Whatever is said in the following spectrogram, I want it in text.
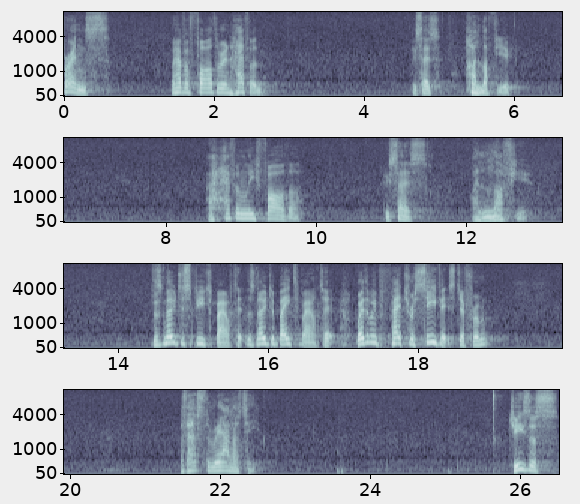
Friends, we have a Father in heaven who says, I love you. A heavenly Father who says, I love you. There's no dispute about it, there's no debate about it. Whether we're prepared to receive it's different, but that's the reality. Jesus,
